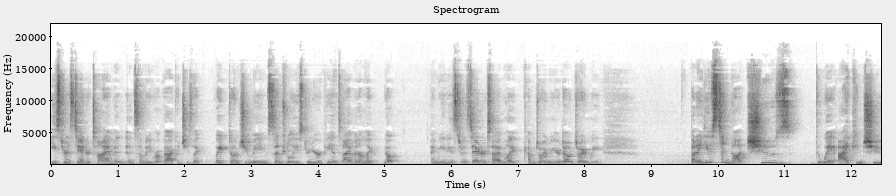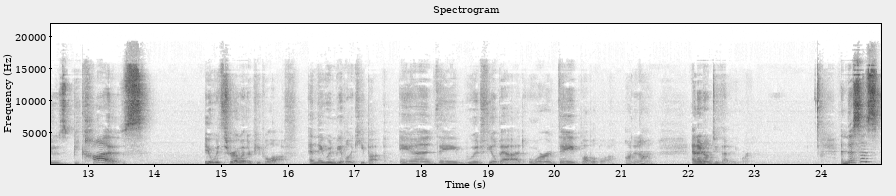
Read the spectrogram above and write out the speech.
Eastern Standard Time. And, and somebody wrote back and she's like, wait, don't you mean Central Eastern European Time? And I'm like, nope, I mean Eastern Standard Time. Like, come join me or don't join me. But I used to not choose the way I can choose because it would throw other people off and they wouldn't be able to keep up and they would feel bad or they blah blah blah on and on. And i don't do that anymore. And this is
